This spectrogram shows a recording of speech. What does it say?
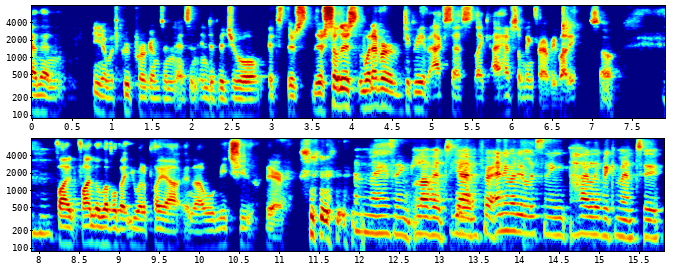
and then you know with group programs and as an individual it's there's there's so there's whatever degree of access like i have something for everybody so mm-hmm. find find the level that you want to play out and i will meet you there. Amazing. Love it. Yeah, yeah. for anybody listening highly recommend to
